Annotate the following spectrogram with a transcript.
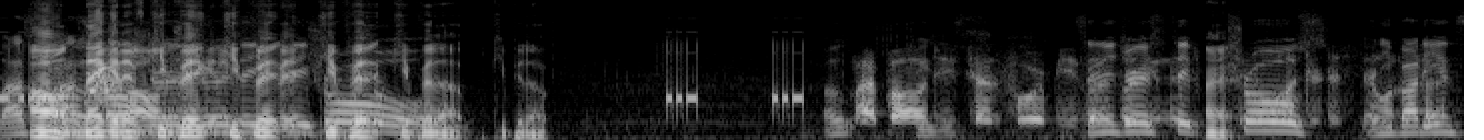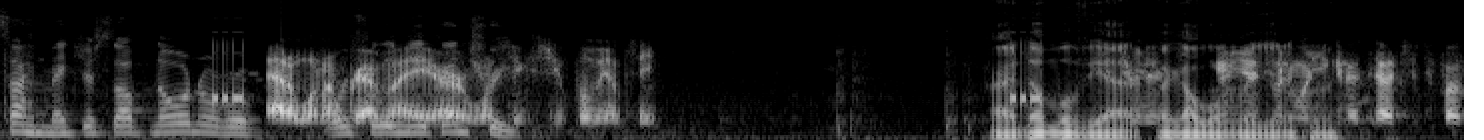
Last Oh, one. negative. Keep it, keep it, keep it, keep it up, keep it up. Oh, My apologies. 10 4. San Andreas State units. Alright. Patrols. 100 is still Anybody inside, make yourself known or we'll Adam 1, I'm grabbing forcefully my make AR entry. 162. Pull me up, team. All right, don't move yet. I got one more unit coming. attach it to 5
